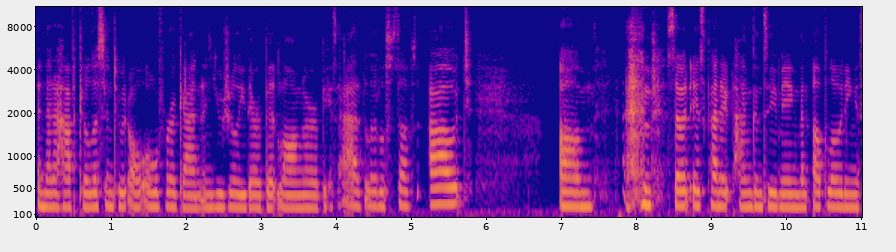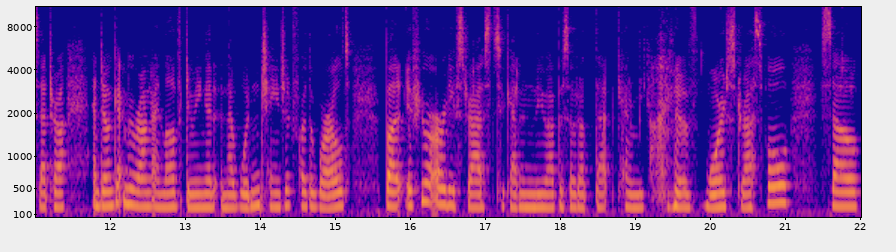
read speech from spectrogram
and then I have to listen to it all over again and usually they're a bit longer because I add little stuff out. Um and so it is kind of time consuming then uploading etc and don't get me wrong I love doing it and I wouldn't change it for the world. But if you're already stressed to get a new episode up that can be kind of more stressful. So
